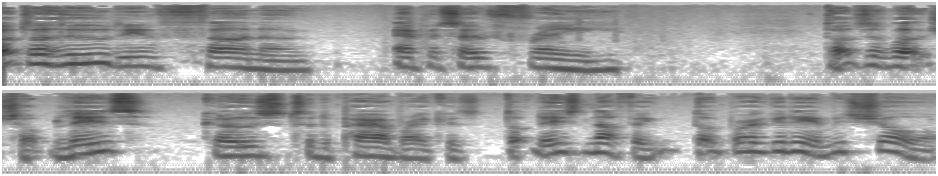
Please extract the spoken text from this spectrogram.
Doctor Who The Inferno, Episode 3. Doctor's Workshop. Liz goes to the power breakers. Doc- Liz, nothing. Dr. Brigadier, Miss Shaw.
